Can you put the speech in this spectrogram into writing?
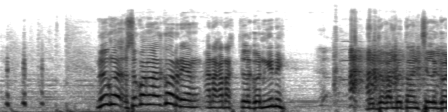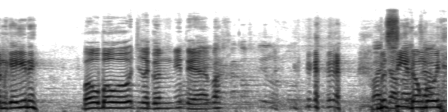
Lu nggak suka nggak kur yang anak-anak Cilegon gini? Bentukan-bentukan Cilegon kayak gini. Bau-bau Cilegon itu ya, apa? Besi dong baunya.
